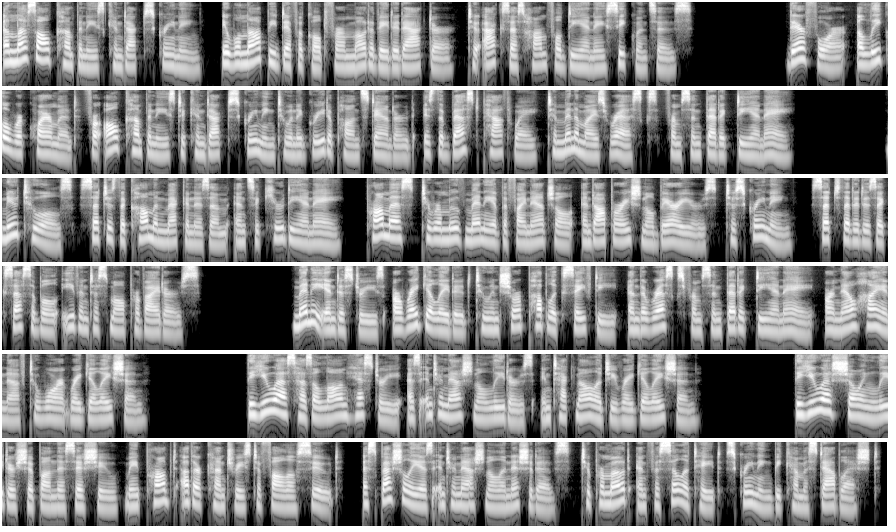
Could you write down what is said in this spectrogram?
Unless all companies conduct screening, it will not be difficult for a motivated actor to access harmful DNA sequences. Therefore, a legal requirement for all companies to conduct screening to an agreed upon standard is the best pathway to minimize risks from synthetic DNA. New tools, such as the Common Mechanism and Secure DNA, promise to remove many of the financial and operational barriers to screening, such that it is accessible even to small providers. Many industries are regulated to ensure public safety, and the risks from synthetic DNA are now high enough to warrant regulation. The U.S. has a long history as international leaders in technology regulation. The U.S. showing leadership on this issue may prompt other countries to follow suit, especially as international initiatives to promote and facilitate screening become established.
